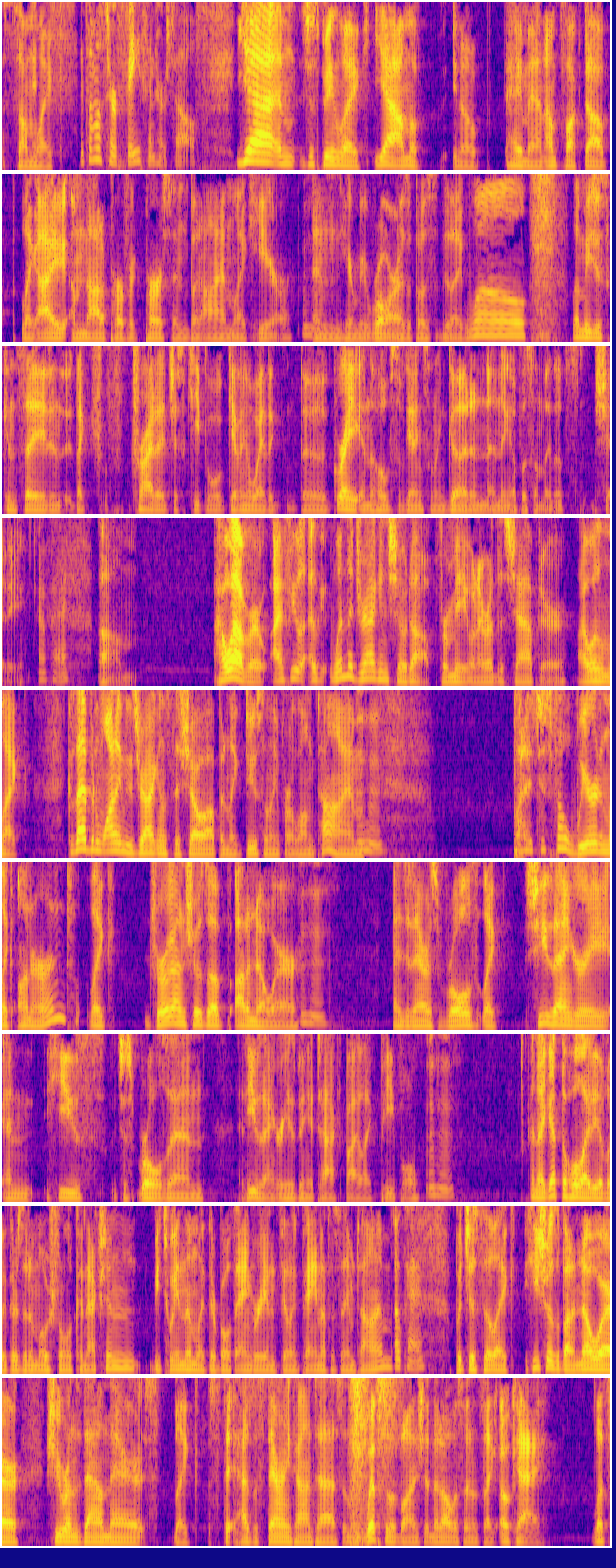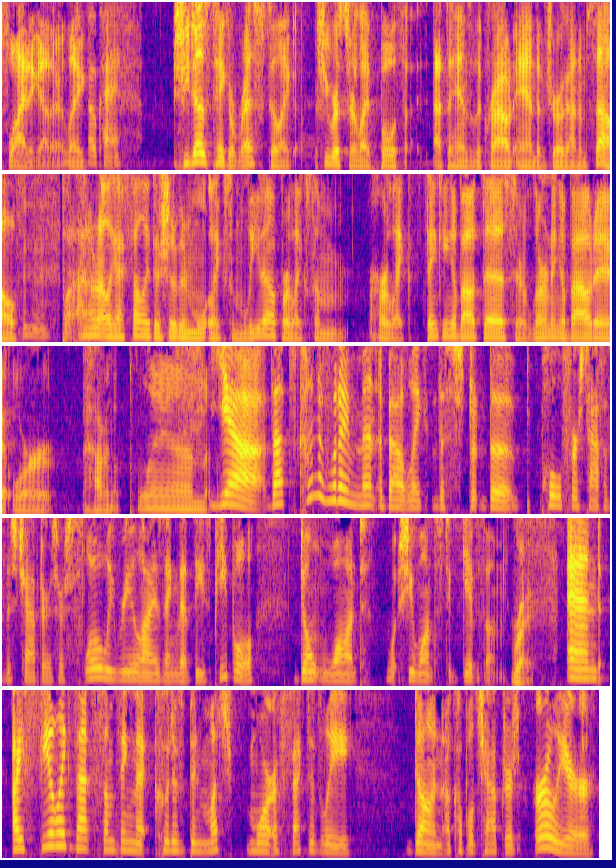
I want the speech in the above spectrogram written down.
some like It's almost her faith in herself. yeah and just being like yeah I'm a you know hey man I'm fucked up like I I'm not a perfect person but I'm like here mm-hmm. and hear me roar as opposed to be like well let me just concede and like tr- try to just keep giving away the the great in the hopes of getting something good and ending up with something that's shitty. Okay. Um, however, I feel like when the dragon showed up for me when I read this chapter, I wasn't like because I've been wanting these dragons to show up and like do something for a long time, mm-hmm. but it just felt weird and like unearned. Like Drogon shows up out of nowhere, mm-hmm. and Daenerys rolls like she's angry, and he's just rolls in, and he's angry. He's being attacked by like people. Mm-hmm. And I get the whole idea of like there's an emotional connection between them, like they're both angry and feeling pain at the same time. Okay. But just that like he shows up out of nowhere, she runs down there, s- like st- has a staring contest and like whips him a bunch, and then all of a sudden it's like okay, let's fly together. Like Okay. she does take a risk to like she risks her life both at the hands of the crowd and of Drogon himself. Mm-hmm. But I don't know, like I felt like there should have been more like some lead up or like some her like thinking about this or learning about it or having a plan. Yeah, that's kind of what I meant about like the st- the whole first half of this chapter is her slowly realizing that these people don't want what she wants to give them. Right. And I feel like that's something that could have been much more effectively done a couple chapters earlier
